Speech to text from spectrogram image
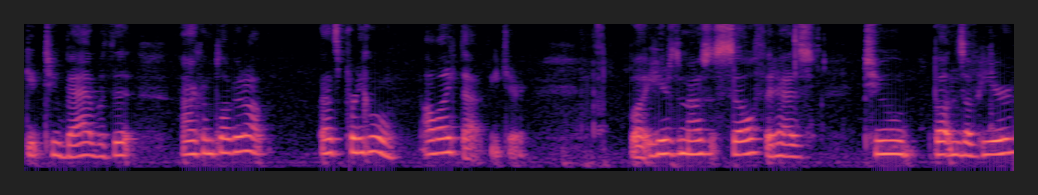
get too bad with it, I can plug it up. That's pretty cool. I like that feature. But here's the mouse itself. It has two buttons up here.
